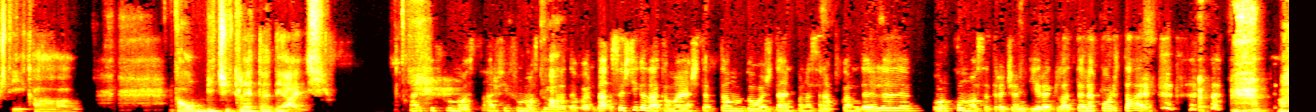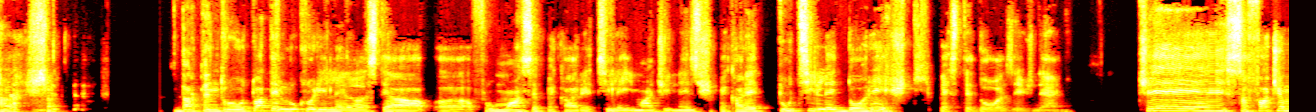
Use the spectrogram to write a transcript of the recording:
știi, ca, ca o bicicletă de azi. Ar fi frumos, ar fi frumos, da. într-adevăr. Dar să știi că dacă mai așteptăm 20 de ani până să ne apucăm de ele, oricum o să trecem direct la teleportare. Așa. Dar pentru toate lucrurile astea uh, frumoase pe care ți le imaginezi și pe care tu ți le dorești peste 20 de ani, ce să facem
